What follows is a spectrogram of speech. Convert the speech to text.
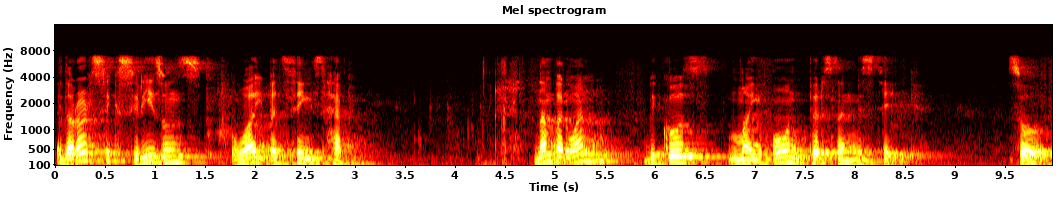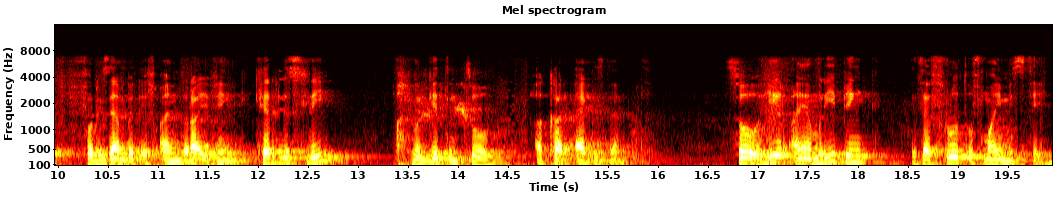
There are six reasons why bad things happen. Number one, because my own personal mistake. So, for example, if I'm driving carelessly, I will get into a car accident. So here I am reaping the fruit of my mistake,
